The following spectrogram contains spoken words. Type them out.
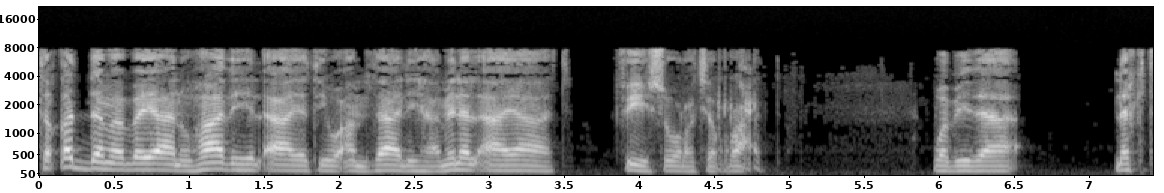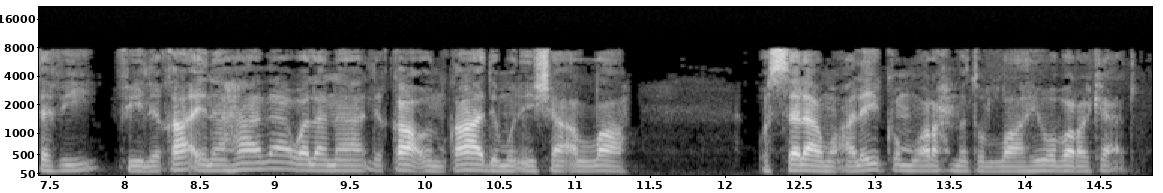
تقدم بيان هذه الآية وأمثالها من الآيات في سورة الرعد. وبذا نكتفي في لقائنا هذا ولنا لقاء قادم إن شاء الله. والسلام عليكم ورحمة الله وبركاته.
